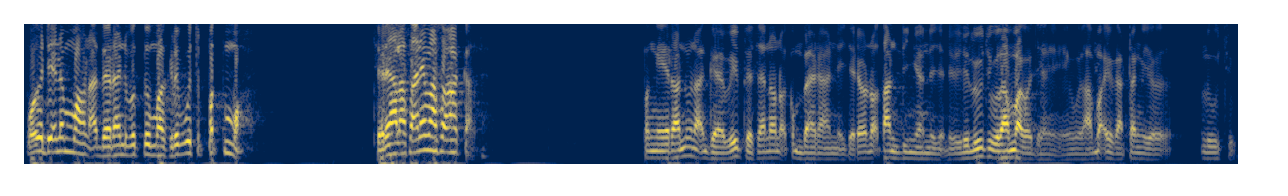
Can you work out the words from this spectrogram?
Pokoknya dia mau nak darah waktu maghrib cepet mau. Jadi alasannya masuk akal. Pangeran nak gawe biasanya ono kembarannya, jadi ono tandingan jadi ya lucu lama kok jadi ulama ya kadang ya lucu.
